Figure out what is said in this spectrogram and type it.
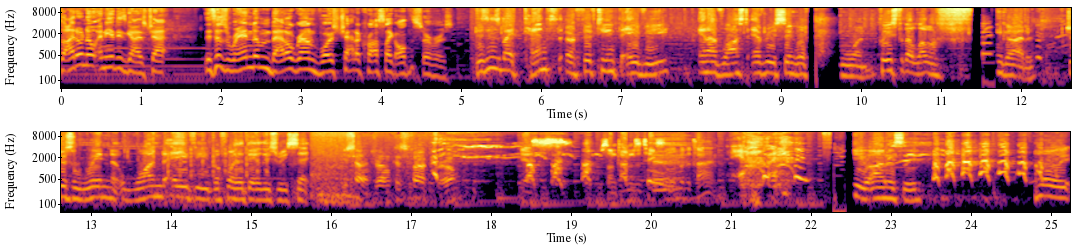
So I don't know any of these guys, chat. This is random battleground voice chat across like all the servers. This is my 10th or 15th AV, and I've lost every single one. Please, for the love of God, just win one AV before the dailies reset. You sound drunk as fuck, bro. Yes. Sometimes it takes a little bit of time. You, honestly. Holy,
